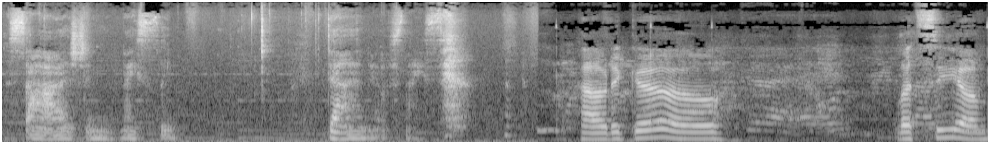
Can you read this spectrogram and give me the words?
massaged and nicely done. It was nice. How'd it go? Let's see them.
